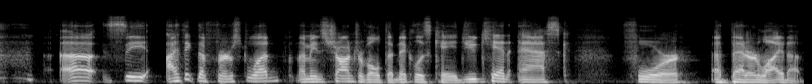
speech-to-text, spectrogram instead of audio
Uh, see, I think the first one. I mean, Sean Travolta, Nicolas Cage. You can't ask for a better lineup.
